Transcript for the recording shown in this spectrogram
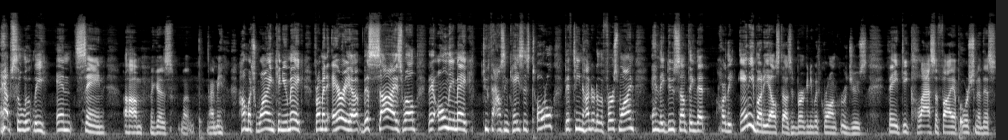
Absolutely insane. Um, because, uh, I mean, how much wine can you make from an area this size? Well, they only make 2,000 cases total, 1,500 of the first wine, and they do something that hardly anybody else does in Burgundy with Grand Cru juice. They declassify a portion of this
